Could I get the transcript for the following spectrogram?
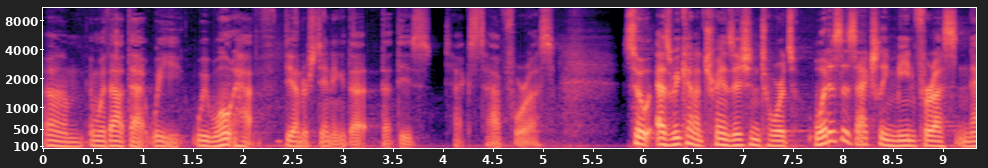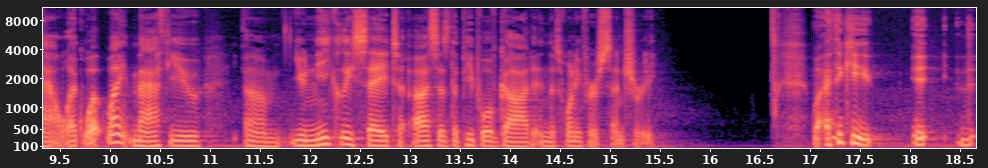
Um, and without that, we we won't have the understanding that that these texts have for us. So, as we kind of transition towards what does this actually mean for us now? Like, what might Matthew um, uniquely say to us as the people of God in the 21st century? Well, I think he, it, the,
